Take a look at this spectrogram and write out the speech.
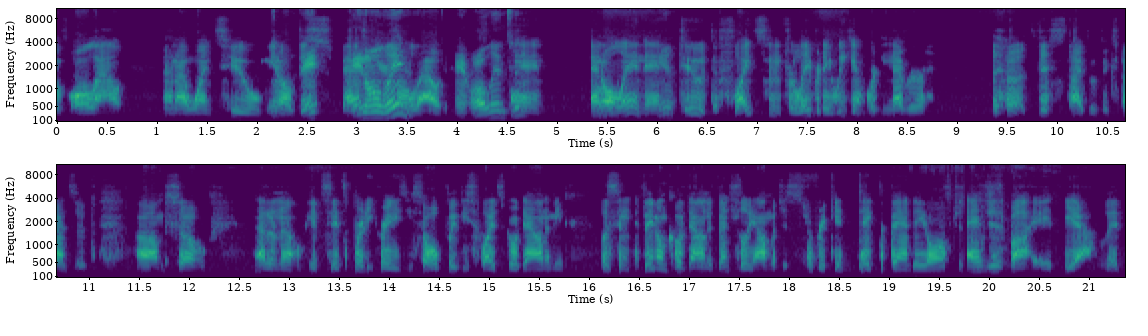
of All Out, and I went to you know this And- and All In. All Out, and all in too. and and All In, and Yeah. dude, the flights for Labor Day weekend were never this type of expensive. Um, so I don't know. It's it's pretty crazy. So hopefully these flights go down. I mean, listen, if they don't go down, eventually I'm gonna just freaking take the band-aid off just, and just buy it. Yeah, it,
